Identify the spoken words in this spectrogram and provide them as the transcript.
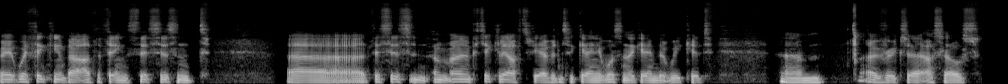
we're, we're thinking about other things. This isn't. Uh, this isn't, um, and particularly after the Everton game, it wasn't a game that we could um, overexert ourselves.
